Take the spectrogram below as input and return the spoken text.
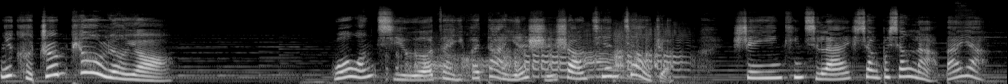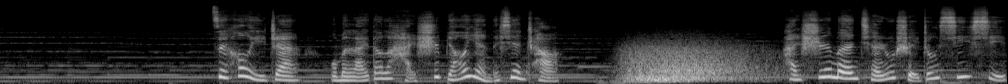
你可真漂亮呀？”国王企鹅在一块大岩石上尖叫着，声音听起来像不像喇叭呀？最后一站，我们来到了海狮表演的现场。海狮们潜入水中嬉戏，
